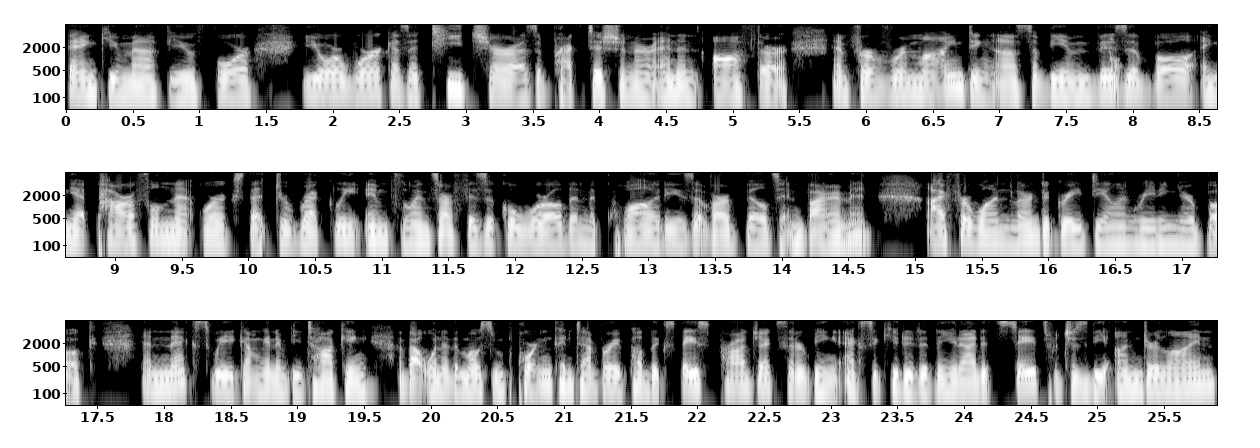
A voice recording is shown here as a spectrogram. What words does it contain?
thank you, Matthew, for your work as a teacher, as a practitioner, and an author, and for reminding us of the invisible and yet powerful networks that directly influence our physical world and the qualities of our built environment. I, for one, learned a great deal in reading your book. And next week, I'm going to be talking about one of the most important contemporary public space projects that are being executed executed in the United States, which is the Underline,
